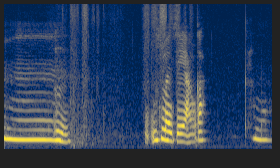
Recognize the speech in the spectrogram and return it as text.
음, 응. 무슨 말인지 이해 안 가? 그냥 뭐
